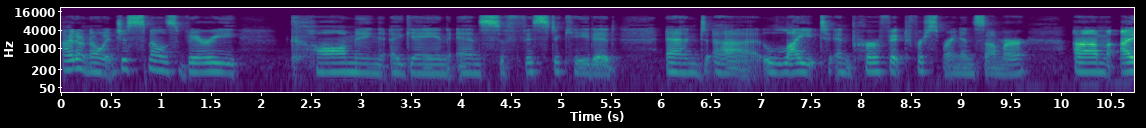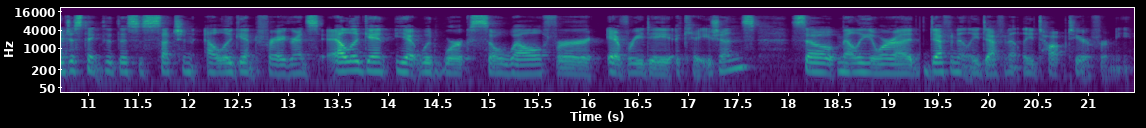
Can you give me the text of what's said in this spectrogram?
I don't know, it just smells very calming again and sophisticated and uh, light and perfect for spring and summer. Um, I just think that this is such an elegant fragrance, elegant yet would work so well for everyday occasions. So Meliora, definitely, definitely top tier for me.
